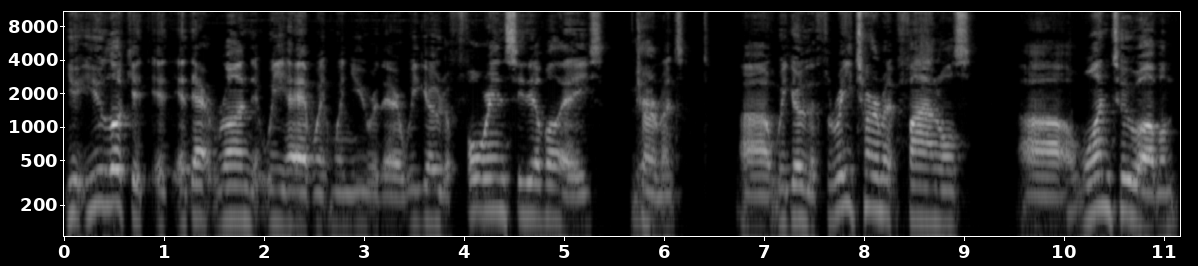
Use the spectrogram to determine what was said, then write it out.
you you look at, at, at that run that we had when when you were there. We go to four NCAA's yeah. tournaments. Uh, we go to three tournament finals uh, won two of them.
